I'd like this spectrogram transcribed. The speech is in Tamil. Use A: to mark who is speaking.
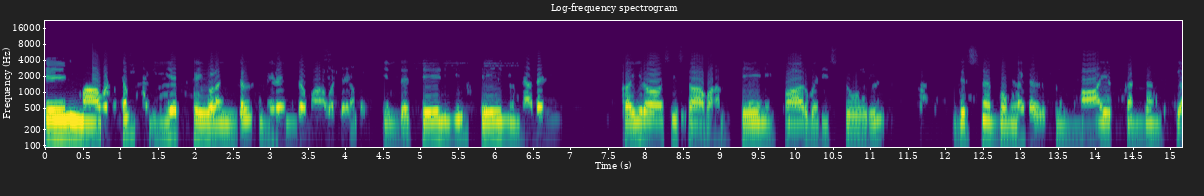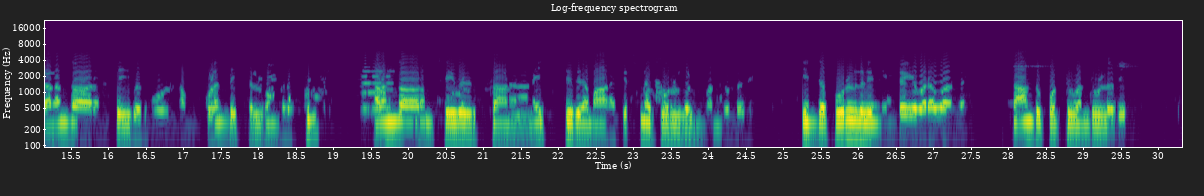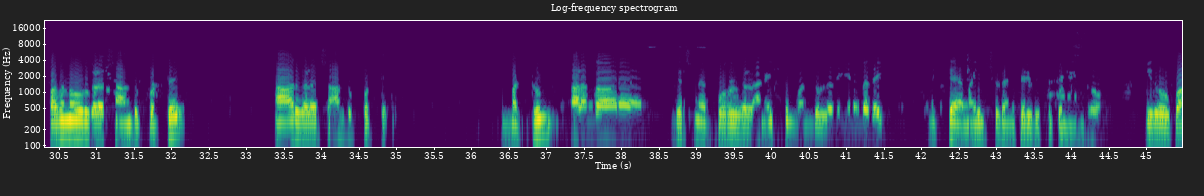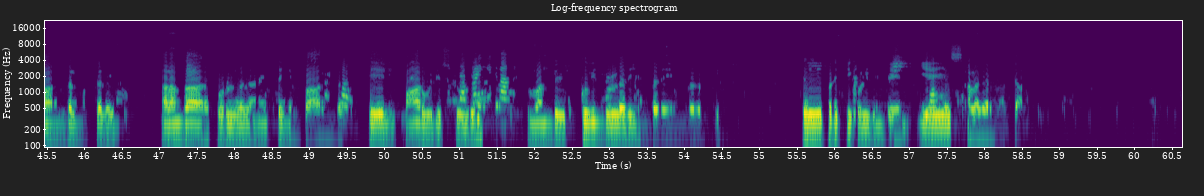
A: தேனி மாவட்டம் இயற்கை வளங்கள் நிறைந்த மாவட்டம். இந்த தேனியில் தேனி நகரில் கைராசி ஸ்தாபனம் தேனி பார்வதி ஸ்டோரில் கிருஷ்ணர் பொம்மைகள் மாயக் கண்ணனுக்கு அலங்காரம் செய்வது போல் நம் குழந்தை செல்வங்களுக்கும் அலங்காரம் செய்வதற்கான அனைத்து விதமான கிருஷ்ணர் பொருள்களும் வந்துள்ளது. இந்த பொருள்களில் இன்றைய வரவாக சாந்து பொட்டு வந்துள்ளது. பதினோரு கலர் சாந்து பொட்டு ஆறு கலர் சாந்து பொட்டு. மற்றும் அலங்கார கிருஷ்ணர் பொருள்கள் அனைத்தும் வந்துள்ளது என்பதை மிக்க மகிழ்ச்சியுடன் தெரிவித்துக் கொள்கின்றோம். இதோ பாருங்கள் மக்களை அலங்கார பொருள்கள் அனைத்தையும் பாருங்கள். தேனி பார்வதி ஸ்டோரி வந்து குவிந்துள்ளது என்பதை உங்களுக்கு தெரியப்படுத்திக் கொள்கின்றேன். A S Alagar Raja.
